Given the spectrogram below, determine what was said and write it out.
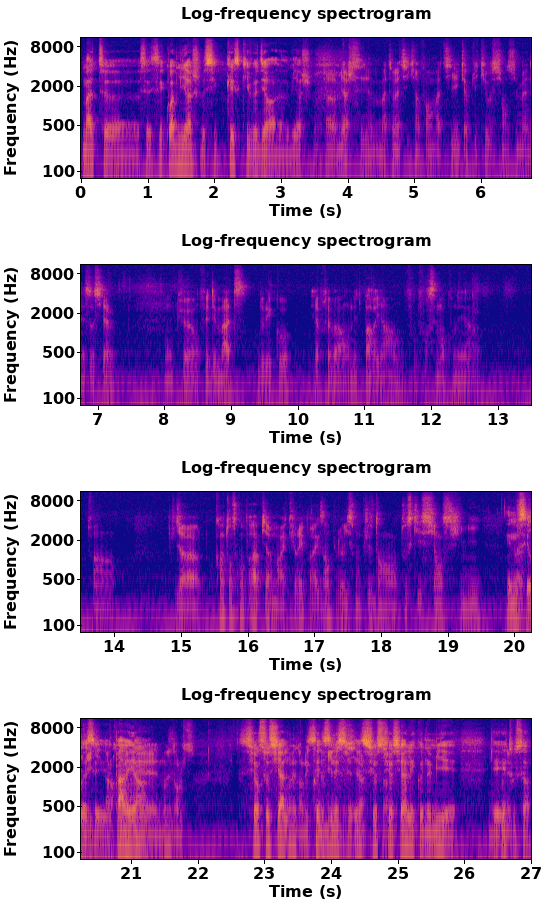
maths euh, c'est quoi MIH qu'est-ce qui veut dire euh, MIH MIH, c'est mathématiques et informatique appliquées aux sciences humaines et sociales. Donc on fait des maths, de l'éco, et après bah, on est de Paris 1, il faut forcément qu'on ait... euh, Enfin, je veux dire, euh, quand on se compare à Pierre Marie Curie par exemple, eux ils sont plus dans tout ce qui est sciences, chimie, Et nous euh, c'est ouais, que Paris nous, 1, on est- nous on est dans le... sciences sociales, on est dans c'est l'économie, c'est le les sociales, économie et, et, est- tout ça.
